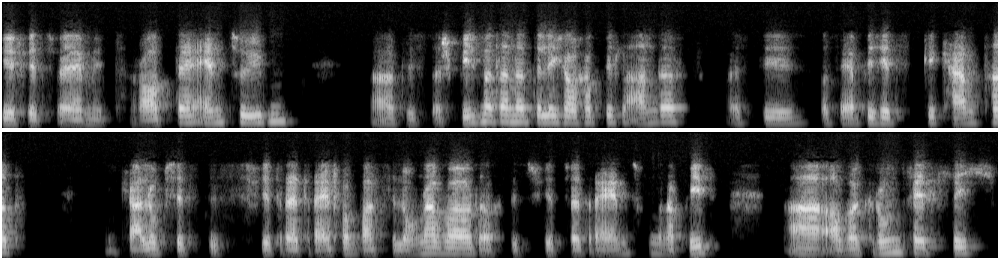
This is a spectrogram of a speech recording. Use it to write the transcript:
4-4-2 mit Raute einzuüben. Äh, das, da spielt man dann natürlich auch ein bisschen anders, als die, was er bis jetzt gekannt hat. Egal, ob es jetzt das 4-3-3 von Barcelona war oder auch das 4-2-3-1 von Rapid. Äh, aber grundsätzlich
